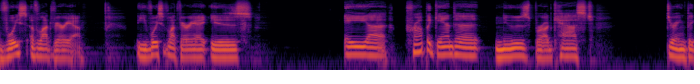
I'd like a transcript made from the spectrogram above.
Voice of Latveria. the Voice of Latveria is a uh, propaganda news broadcast during the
